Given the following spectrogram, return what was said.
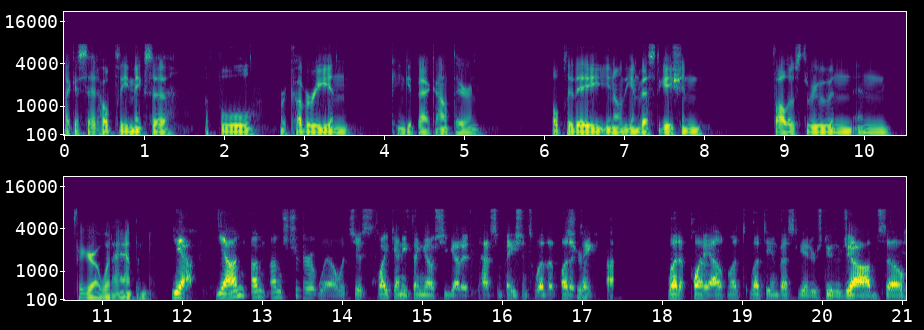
like I said, hopefully he makes a, a full recovery and can get back out there and hopefully they, you know, the investigation follows through and, and figure out what happened. Yeah, yeah, I'm I'm I'm sure it will. It's just like anything else, you got to have some patience with it. Let Sure. it take time, let it play out. Let let the investigators do their job. So,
